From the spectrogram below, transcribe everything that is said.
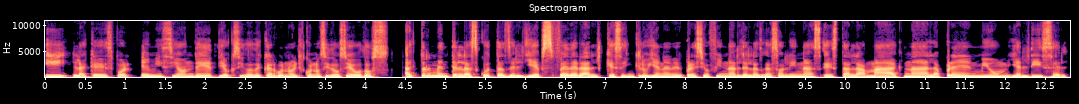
y la que es por emisión de dióxido de carbono, el conocido CO2. Actualmente las cuotas del IEPS federal que se incluyen en el precio final de las gasolinas está la Magna, la Premium y el diésel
